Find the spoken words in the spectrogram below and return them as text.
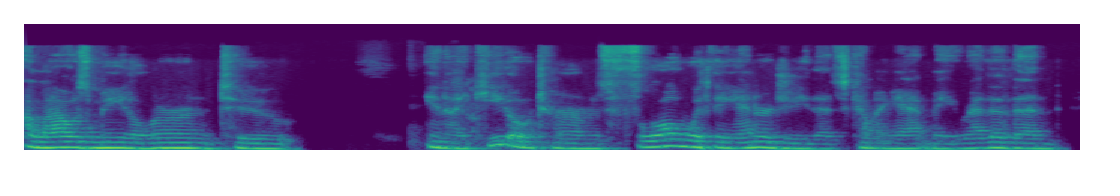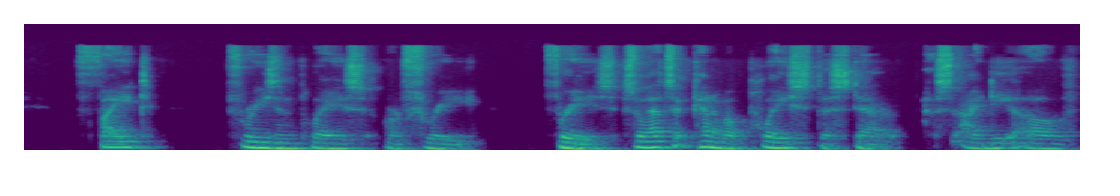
allows me to learn to in aikido terms flow with the energy that's coming at me rather than fight freeze in place or free freeze so that's a kind of a place to start this idea of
